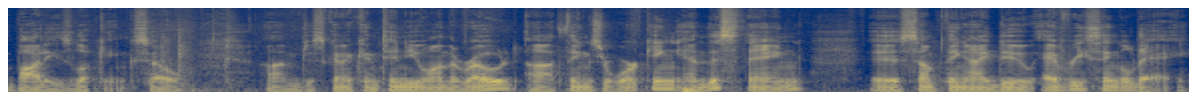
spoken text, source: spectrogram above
body's looking. So I'm just going to continue on the road. Uh, things are working, and this thing is something I do every single day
